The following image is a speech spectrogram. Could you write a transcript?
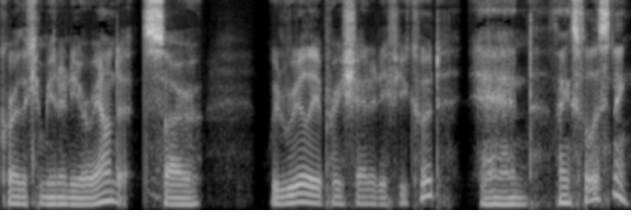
grow the community around it. So we'd really appreciate it if you could. And thanks for listening.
